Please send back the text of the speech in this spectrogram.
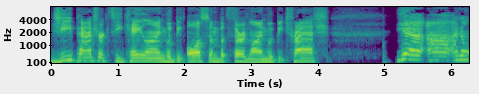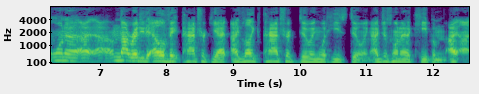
G Patrick TK line would be awesome, but third line would be trash. Yeah, uh, I don't want to. I'm not ready to elevate Patrick yet. I like Patrick doing what he's doing. I just want to keep him. I, I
